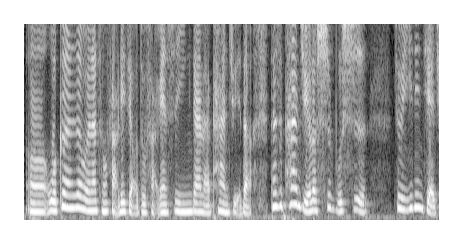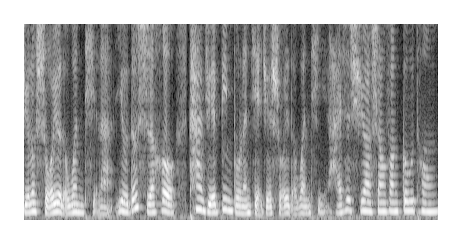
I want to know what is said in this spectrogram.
嗯，我个人认为呢，从法律角度，法院是应该来判决的。但是判决了是不是？就一定解决了所有的问题了？有的时候判决并不能解决所有的问题，还是需要双方沟通、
